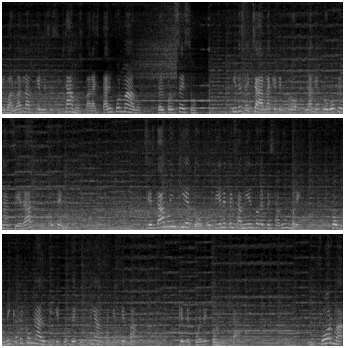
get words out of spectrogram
evaluar las que necesitamos para estar informados del proceso y desechar la que, la que provoquen ansiedad o temor. Si está muy inquieto o tiene pensamiento de pesadumbre, comunícate con alguien que, de confianza que sepa que te puede orientar. Informa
